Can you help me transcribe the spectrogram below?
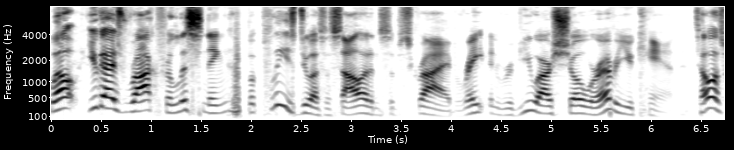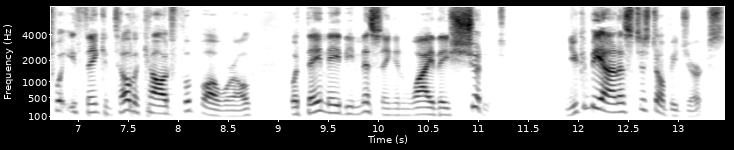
well, you guys rock for listening, but please do us a solid and subscribe, rate, and review our show wherever you can. Tell us what you think and tell the college football world what they may be missing and why they shouldn't. And you can be honest, just don't be jerks.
